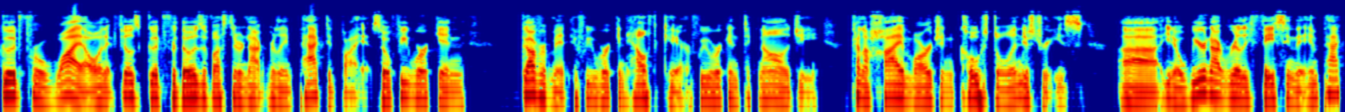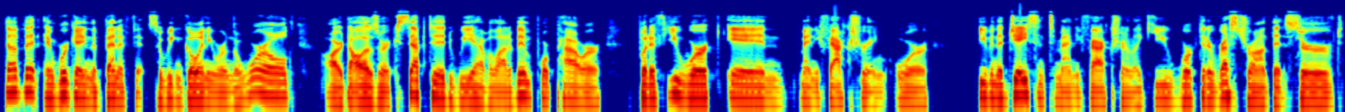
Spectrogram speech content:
good for a while, and it feels good for those of us that are not really impacted by it. So if we work in government, if we work in healthcare, if we work in technology, kind of high margin coastal industries, uh, you know, we're not really facing the impact of it and we're getting the benefit. So we can go anywhere in the world, our dollars are accepted, we have a lot of import power. But if you work in manufacturing or even adjacent to manufacturing, like you worked at a restaurant that served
